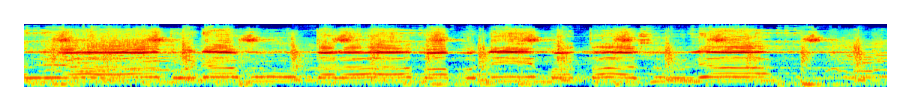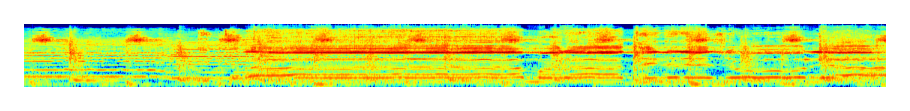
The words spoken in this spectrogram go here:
અલ્યા ગોડા હું તારા બાપની માતા સુલ્યા મારા થઈને રેજો લ્યા.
